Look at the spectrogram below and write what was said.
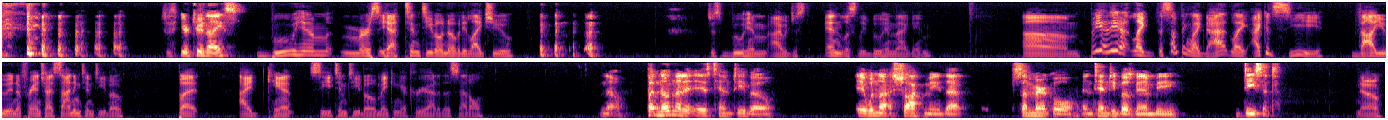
You're too nice. Boo him mercy. Yeah, Tim Tebow. Nobody likes you. Just boo him. I would just endlessly boo him that game. Um, but yeah, yeah, like something like that. Like I could see value in a franchise signing Tim Tebow, but I can't see Tim Tebow making a career out of this at all. No. But knowing that it is Tim Tebow, it would not shock me that some miracle and Tim Tebow's going to be decent. No,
